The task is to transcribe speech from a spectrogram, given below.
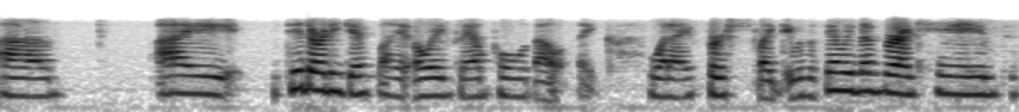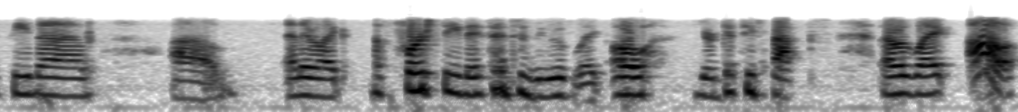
Um, I did already give my own example about like when I first like it was a family member I came to see them, um, and they were like the first thing they said to me was like, "Oh, you're getting fat." And I was like, "Oh."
